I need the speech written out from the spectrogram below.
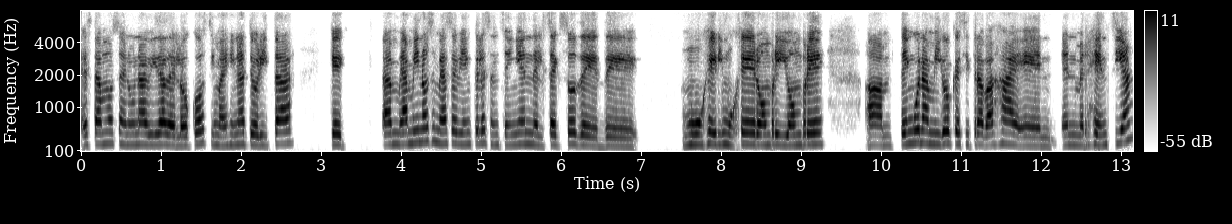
estamos en una vida de locos. Imagínate ahorita que a, mí- no se me hace bien que les enseñen el sexo de, mujer y mujer, hombre y hombre. Tengo un amigo que sí trabaja en, en emergencia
